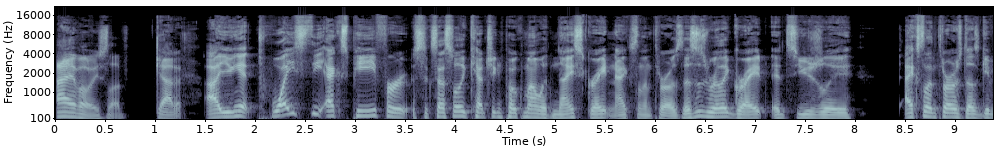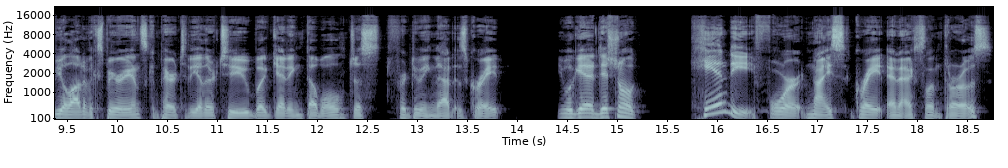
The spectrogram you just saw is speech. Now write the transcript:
I have always loved. Got it. Uh, you can get twice the XP for successfully catching Pokemon with nice, great, and excellent throws. This is really great. It's usually excellent throws does give you a lot of experience compared to the other two, but getting double just for doing that is great. You will get additional candy for nice, great, and excellent throws.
